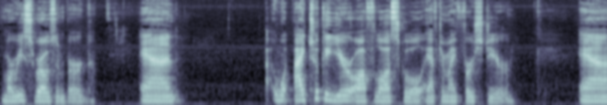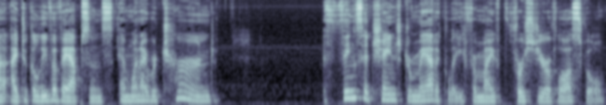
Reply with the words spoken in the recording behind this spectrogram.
Maurice Rosenberg. And I took a year off law school after my first year. And I took a leave of absence. And when I returned, things had changed dramatically from my first year of law school.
